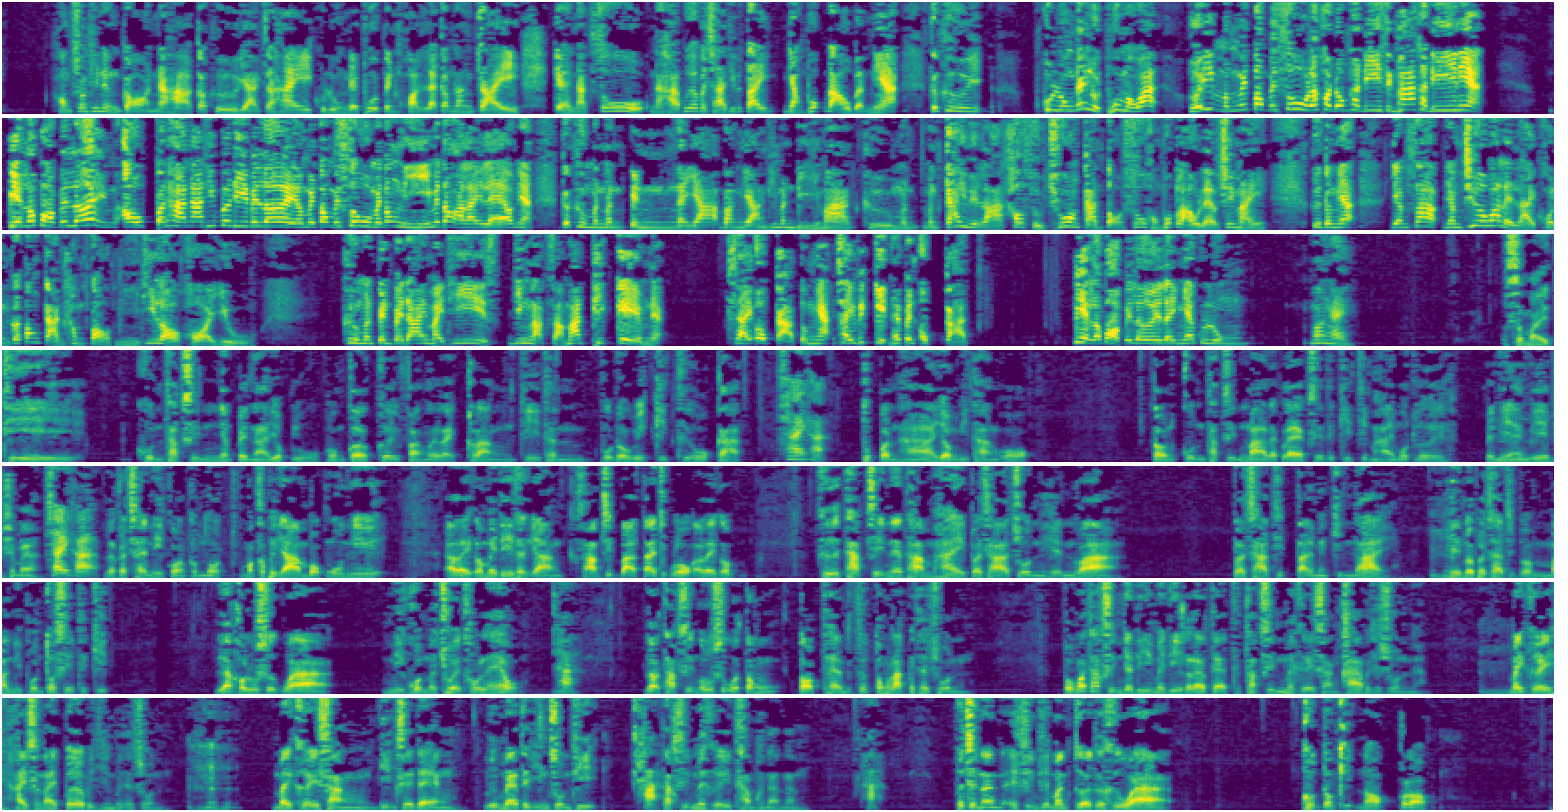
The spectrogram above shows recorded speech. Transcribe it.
ของช่วงที่หนึ่งก่อนนะคะ ก็คืออยากจะให้คุณลุงได้พูดเป็นขวัญและกำลังใจ แก่นักสู้นะคะ เพื่อประชาธิปไตยอย่างพวกเราแบบเนี้ยก็คือคุณลุงได้หลุดพูดมาว่า เฮ้ย มันไม่ต้องไปสู้แล้วคดงคดีสิบห้าคดีเนี่ย เปลี่ยนระบอบไปเลย เอาประธานาธิบดีไปเลยเอาไม่ต้องไปสู้ไม่ต้องหนีไม่ต้องอะไรแล้วเนี่ย ก็คือมันมันเป็นนัยยะบางอย่างที่มันดีมาก คือมันมันใกล้เวลาเข้าสู่ช่วงการต่อสู้ของพวกเราแล้วใช่ไหม คือตรงเนี้ยยำทราบยำเชื่อว่าหลาย ๆ คนก็ต้องการคำตอบนี้ที่รอคอยอยู่ คือมันเป็นไปได้ไหมที่ยิ่งรักษณ์สามารถพลิกเกมเนี่ย ใช้โอกาสตรงเนี้ย ใช้วิกฤตให้เป็นโอกาส เปลี่ยนระบอบไปเลยอะไรเงี้ยคุณลุงว่าไง สมัยที่คุณทักษิณยังเป็นนายกอยู่ ผมก็เคยฟังหลาย ๆ ครั้งที่ท่านพูดว่าวิกฤตคือโอกาส ใช่ค่ะ ทุกปัญหาย่อมมีทางออก ตอนคุณทักษิณมาแรก ๆ เศรษฐกิจที่หายหมดเลย เป็นนี่ IMF ใช่ไหมใช่ค่ะ แล้วก็ใช้หนี่ก่อนกำหนด มันก็พยายามบอกงูนี้อะไรก็ไม่ดีทักอย่างสามสิบบาทตายทุกโรคอะไรก็ คือทักษิณเนี่ยทำให้ประชาชนเห็นว่า ประชาธิปไตยมันกินได้ เห็นว่าประชาธิปไตยมันมีผลต่อเศรษฐกิจ แล้วเขารู้สึกว่ามีคนมาช่วยเขาแล้วค่ะแล้วทักษิณก็รู้สึกว่าต้องตอบแทนต้องรักประชาชน ผมว่าทักษิณจะดีไม่ดีก็แล้วแต่แต่ทักษิณไม่เคยสั่งฆ่าประชาชนนะไม่เคยให้สไนเปอร์ไปยิงประชาชน ไม่เคยสั่งยิงสายแดง หรือแม้แต่ยิงสนที่ค่ะทักษิณไม่เคยทำขนาดนั้นค่ะ เพราะฉะนั้นไอ้สิ่งที่มันเกิดก็คือว่า คุณต้องคิดนอกกรอบ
